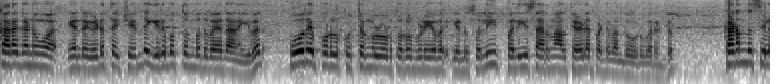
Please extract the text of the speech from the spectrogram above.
கரகணுவ என்ற இடத்தைச் சேர்ந்த இருபத்தொன்பது வயதான இவர் போதைப்பொருள் குற்றங்களோடு தொடர்புடையவர் என்று சொல்லி போலீசாரினால் தேடப்பட்டு வந்த ஒருவர் என்றும் கடந்த சில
